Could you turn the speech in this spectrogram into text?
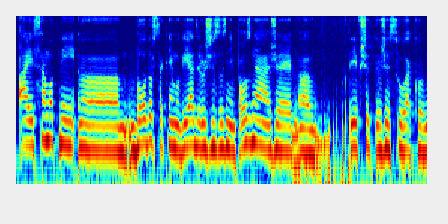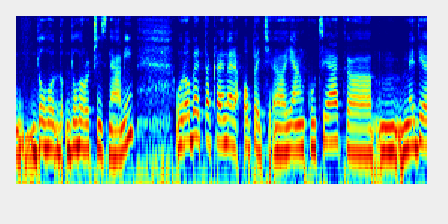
aj samotný uh, Bodor sa k nemu vyjadril, že sa s ním pozná, že, uh, je všet, že sú ako dlho, dlhoroční známi. U Roberta Krajmera opäť uh, Jan Kuciak uh, media,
